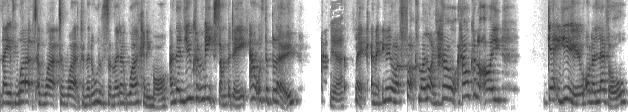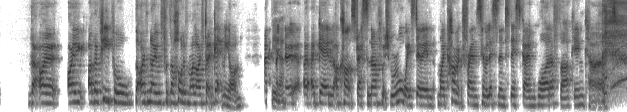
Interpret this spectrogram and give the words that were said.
they've worked and worked and worked. And then all of a sudden they don't work anymore. And then you can meet somebody out of the blue, yeah click, and it, you're like, fuck my life. How how can I get you on a level that I I other people that I've known for the whole of my life don't get me on? And Yeah. you know, uh, uh, again, I can't stress enough, which we're always doing. My current friends who are listening to this going, "What a fucking cunt."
